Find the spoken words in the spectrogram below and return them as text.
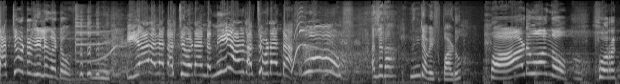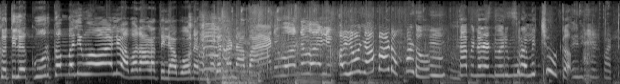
ടച്ച് വിട്ടിട്ടില്ല കേട്ടോ. ഇയാളല്ല ടച്ച് വിടാണ്ട. ആണ് ടച്ച് വിടാണ്ട. അല്ലടാ നിന്റെ വൈഫ് പാടൂ. പാടുവോന്നോ? ഉറക്കത്തിലെ കൂർക്കമ്പലി പോലും അവതാളത്തിലാ പോന്നെ. എന്നിട്ടാ പാടുവോന്ന് പോലും അയ്യോ ഞാൻ പാടും പാടും എന്നാ പിന്നെ ശ്രമിച്ചു നോക്കാം എനിക്ക് പാട്ട്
